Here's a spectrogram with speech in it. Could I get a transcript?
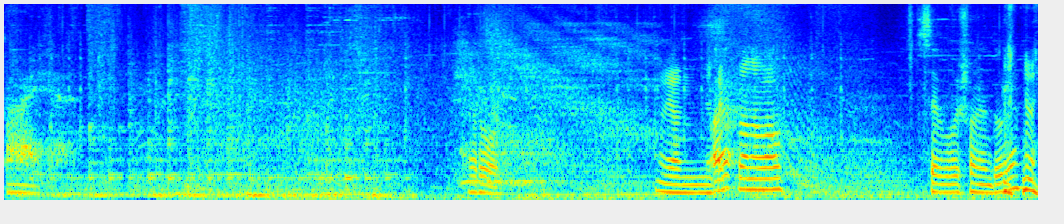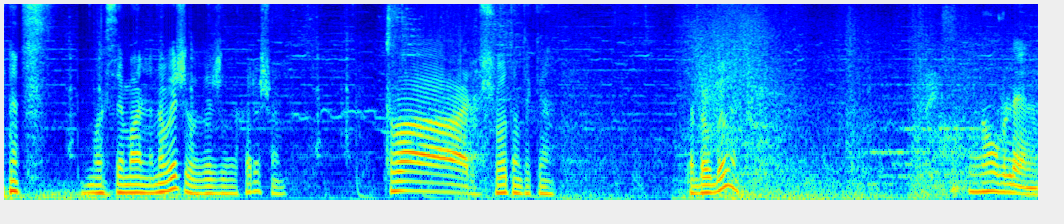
Ай. Хорош. Ну я не А? так планував. Це вийшло не дуже? Максимально. Ну вижили, вижили, хорошо. Тварь! Що там таке? Тебе вбили? Ну блін,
